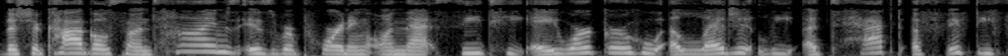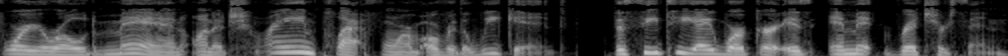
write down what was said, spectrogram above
The Chicago Sun-Times is reporting on that CTA worker who allegedly attacked a 54 year old man on a train platform over the weekend. The CTA worker is Emmett Richardson,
